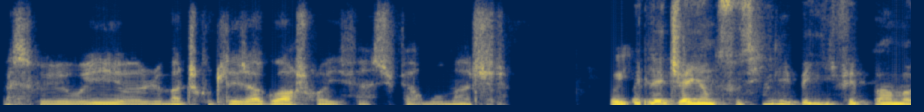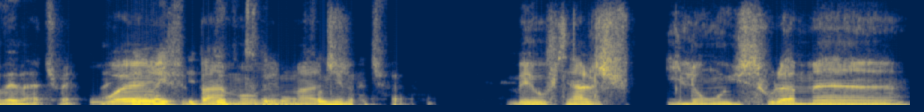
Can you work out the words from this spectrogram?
Parce que oui, euh, le match contre les Jaguars, je crois, il fait un super bon match. Oui. Les Giants aussi, il, ne fait pas un mauvais match. Ouais, ouais, il, fait, pas un mauvais match. Mais au final, ils l'ont eu sous la main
